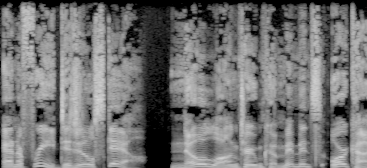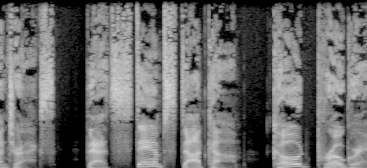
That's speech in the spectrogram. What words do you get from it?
and a free digital scale. No long-term commitments or contracts. That's stamps.com. Code program.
